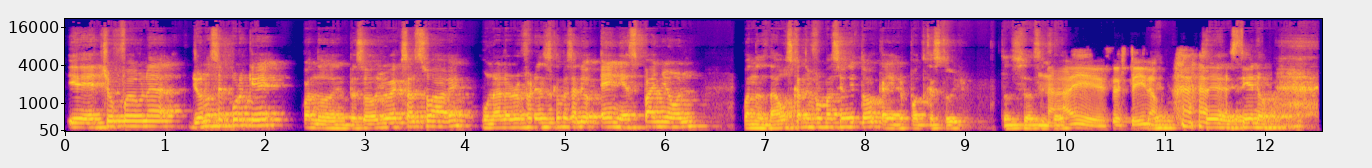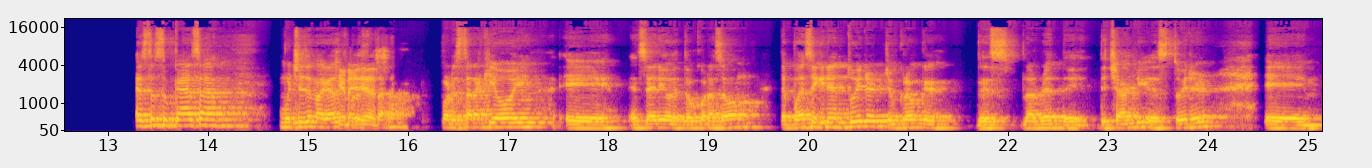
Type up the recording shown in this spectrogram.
y de hecho fue una, yo no sé por qué, cuando empezó UX al suave, una de las referencias que me salió en español, cuando andaba buscando información y todo, caí en el podcast tuyo. Entonces, así nice, destino. Sí, destino. Esta es tu casa. Muchísimas gracias, Por, estar, aquí hoy. Eh, en serio, de todo corazón. Te pueden seguir en Twitter. Yo creo que es la red de, de Charlie, es Twitter. Eh,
